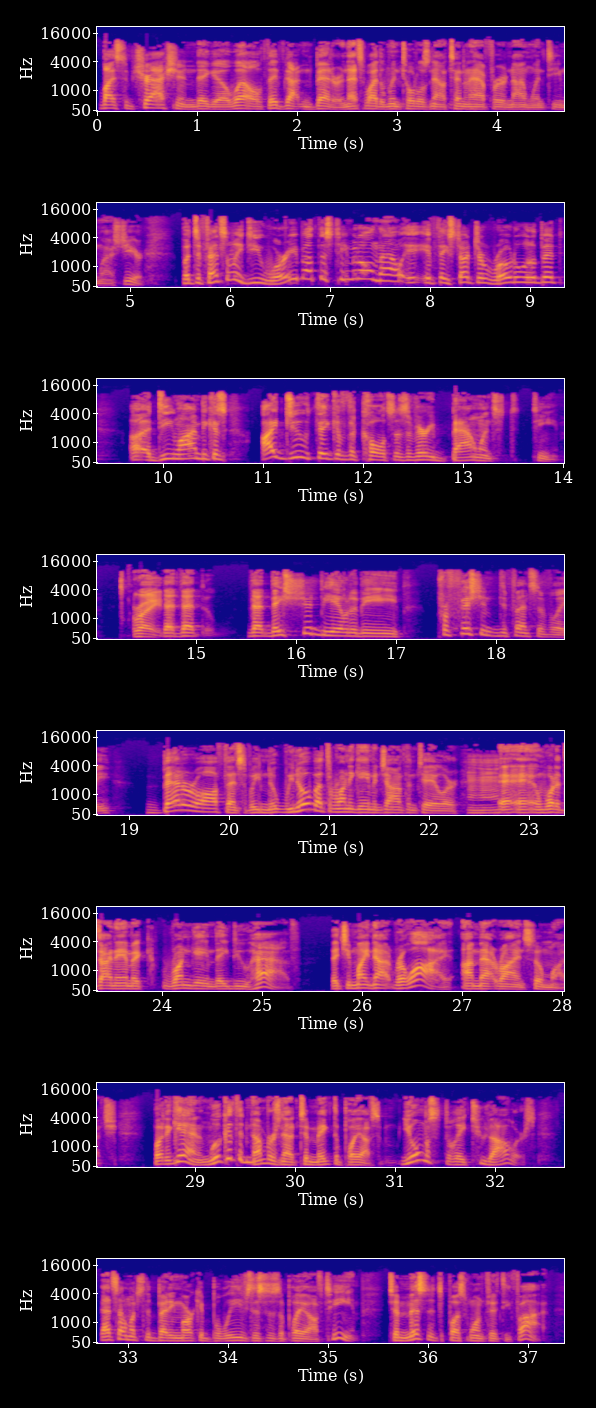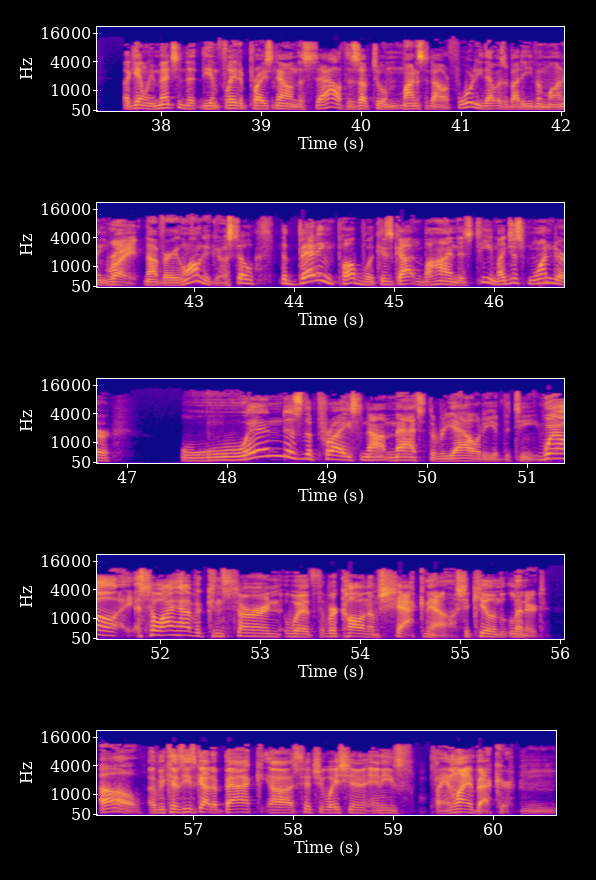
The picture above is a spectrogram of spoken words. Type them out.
by subtraction, they go, well, they've gotten better. And that's why the win total is now 10.5 for a nine win team last year. But defensively, do you worry about this team at all now if they start to erode a little bit, uh, a D line? Because I do think of the Colts as a very balanced team. Right. That, that, that they should be able to be proficient defensively, better offensively. No- We know about the running game and Jonathan Taylor Mm-hmm. a- and, what a dynamic run game they do have. That you might not rely on Matt Ryan so much. But again, look at the numbers now to make the playoffs. You almost delay two dollars. That's how much the betting market believes this is a playoff team. To miss it's plus one fifty five. Again, we mentioned that the inflated price now in the South is up to a minus a dollar forty. That was about even money, Right. Not very long ago. So the betting public has gotten behind this team. I just wonder when does the price not match the reality of the team? Well, so I have a concern with, we're calling him Shaq now, Shaquille Leonard, Oh, uh, because he's got a back uh, situation and he's playing linebacker.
